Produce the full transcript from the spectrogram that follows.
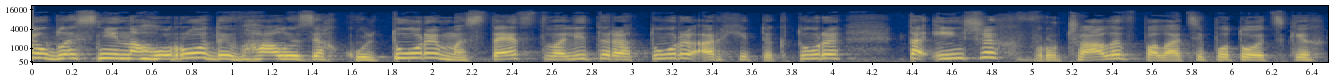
обласні нагороди в галузях культури, мистецтва, літератури, архітектури та інших вручали в Палаці Потоцьких.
